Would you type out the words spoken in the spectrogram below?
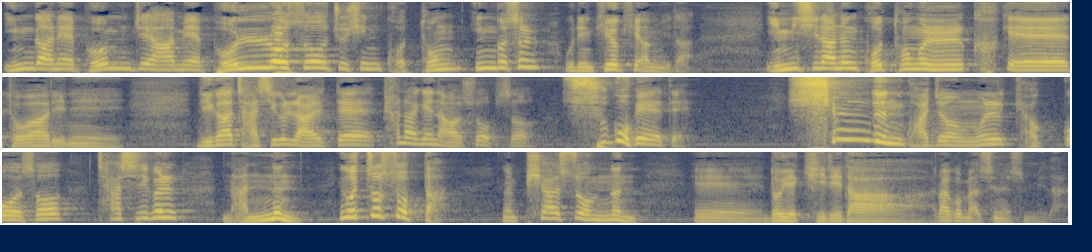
인간의 범죄함에 벌로서 주신 고통인 것을 우리는 기억해야 합니다. 임신하는 고통을 크게 더하리니 네가 자식을 낳을 때 편하게 낳을 수 없어. 수고해야 돼. 힘든 과정을 겪고서 자식을 낳는 어쩔 수 없다. 이건 피할 수 없는 예, 너의 길이다라고 말씀했습니다.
